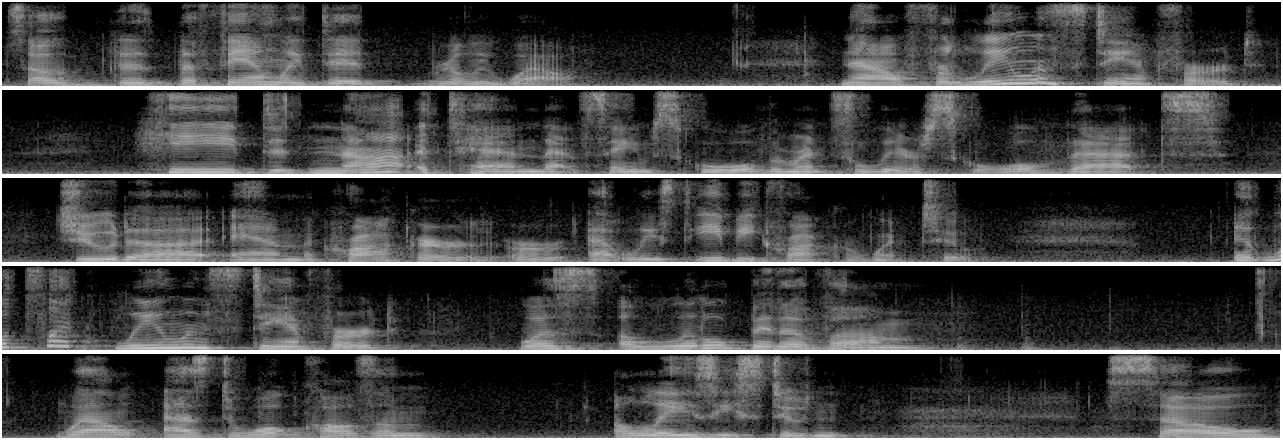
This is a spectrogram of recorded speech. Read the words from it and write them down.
So the, the family did really well. Now, for Leland Stanford, he did not attend that same school, the Rensselaer School, that Judah and the Crocker, or at least E.B. Crocker, went to. It looks like Leland Stanford was a little bit of, um, well, as DeWolk calls him, a lazy student. So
